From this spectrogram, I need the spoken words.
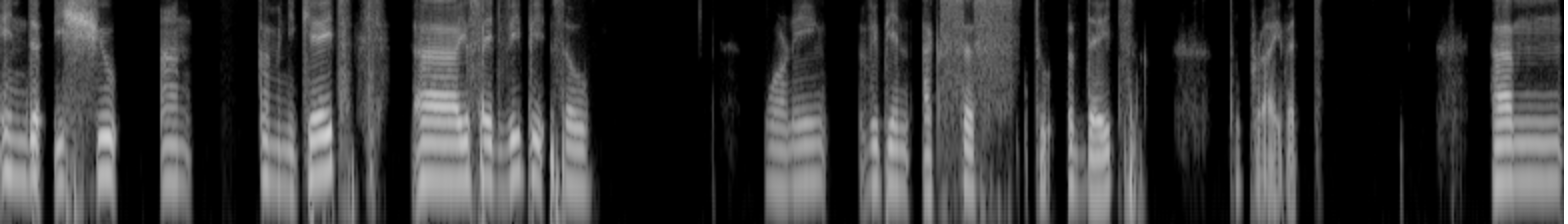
in the issue and communicate. Uh, you said VP, so warning VPN access to update to private. Um,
